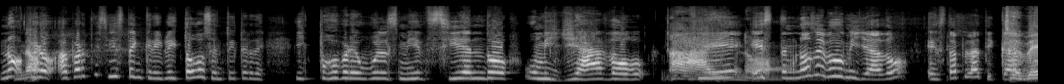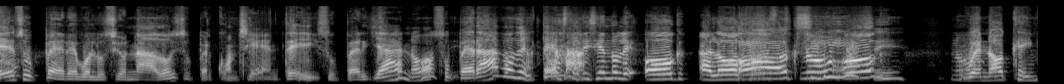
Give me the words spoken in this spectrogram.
No, No. pero aparte sí está increíble y todos en Twitter de, y pobre Will Smith siendo humillado. Ay, no. Este, no se ve humillado, está platicando. Se ve súper evolucionado y súper consciente y súper ya, ¿no? Superado del Está tema. diciéndole Og al Og. Og, no, sí, Og. sí. When Og came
